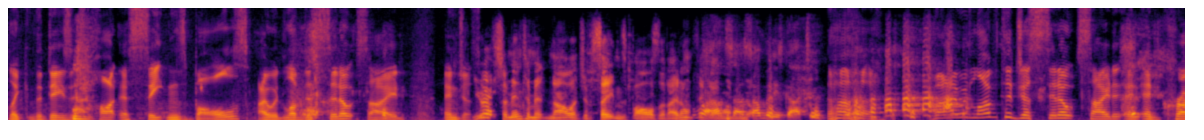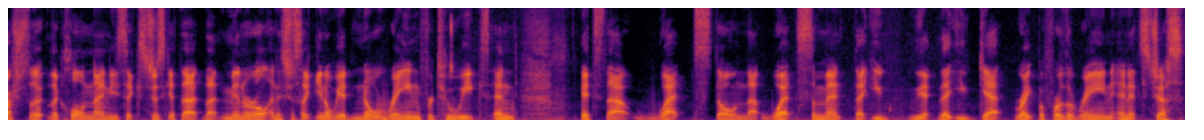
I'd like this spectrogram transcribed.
like the days it's hot as Satan's balls, I would love to sit outside and just You have some intimate knowledge of Satan's balls that I don't think I well, want so, to know. somebody's got to. but I would love to just sit outside and, and crush the, the Clone 96. Just get that, that mineral. And it's just like, you know, we had no rain for two weeks. And it's that wet stone, that wet cement that you that you get right before the rain. And it's just,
